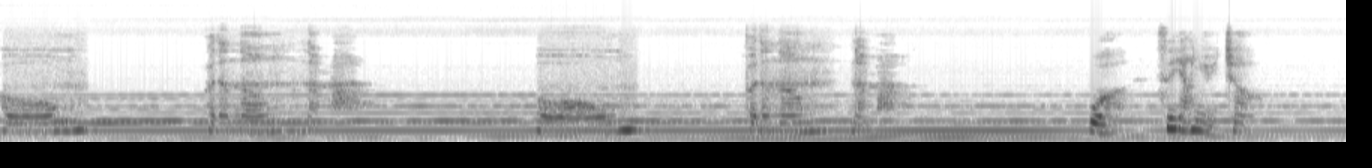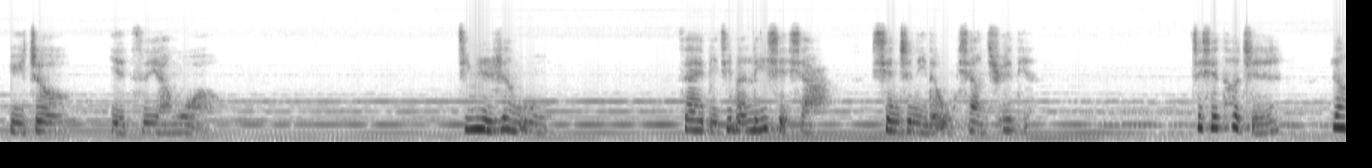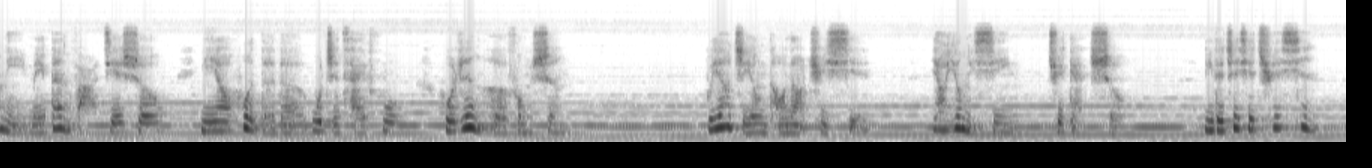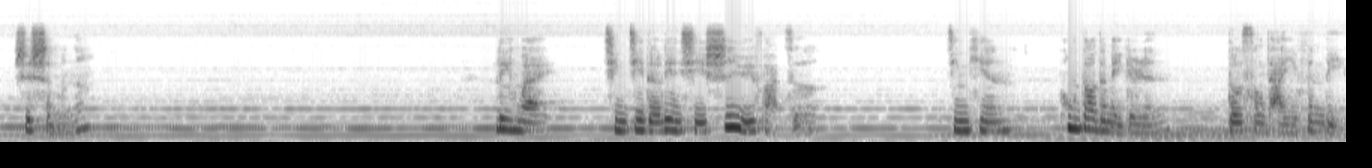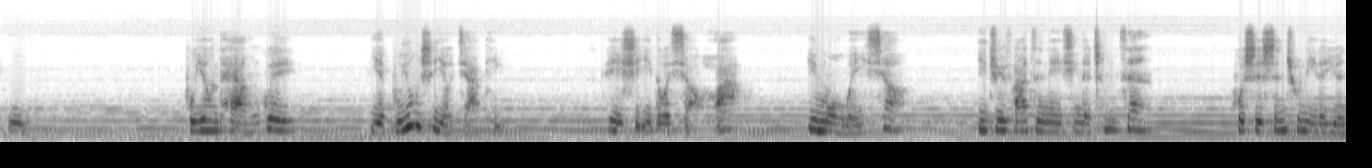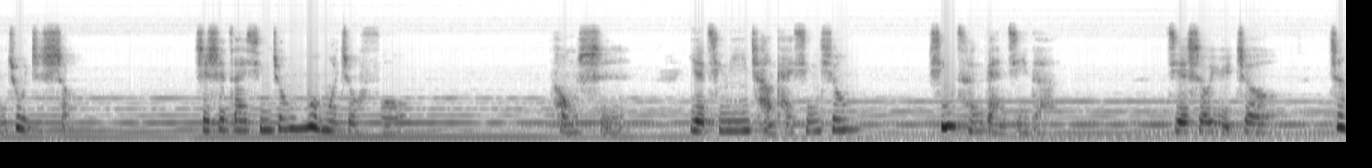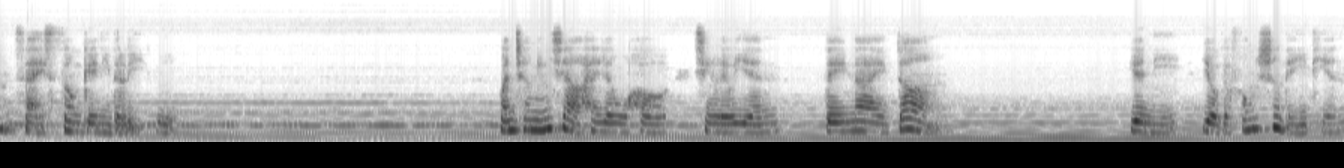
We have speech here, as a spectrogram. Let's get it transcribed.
唵，我的能。我的能那么，我滋养宇宙，宇宙也滋养我。今日任务，在笔记本里写下限制你的五项缺点。这些特质让你没办法接收你要获得的物质财富或任何丰盛。不要只用头脑去写，要用心。去感受，你的这些缺陷是什么呢？另外，请记得练习施予法则。今天碰到的每个人都送他一份礼物，不用太昂贵，也不用是有价品，可以是一朵小花，一抹微笑，一句发自内心的称赞。或是伸出你的援助之手，只是在心中默默祝福，同时，也请你敞开心胸，心存感激的接收宇宙正在送给你的礼物。完成冥想和任务后，请留言 “Day Night Done”。愿你有个丰盛的一天。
